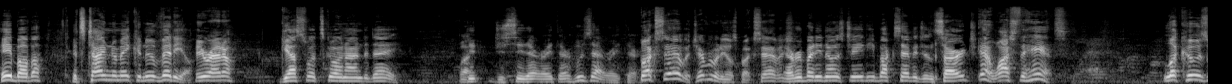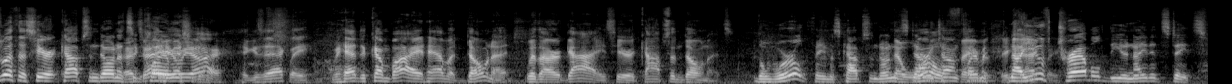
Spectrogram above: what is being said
Hey, Bubba, it's time to make a new video. Hey, Rhino. Guess what's going on today? What? Did, did you see that right there? Who's that right there? Buck Savage. Everybody knows Buck Savage. Everybody knows JD Buck Savage and Sarge. yeah, wash the hands. Look who's with us here at Cops and Donuts That's in right. Clare, Here Michigan. we are. Exactly. We had to come by and have a donut with our guys here at Cops and Donuts. The world famous Cops and Donuts The downtown Clare. famous, Now you've traveled the United States,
